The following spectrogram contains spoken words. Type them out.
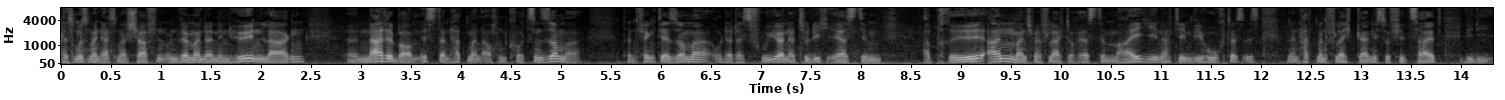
Das muss man erstmal schaffen. Und wenn man dann in Höhenlagen äh, Nadelbaum ist, dann hat man auch einen kurzen Sommer. Dann fängt der Sommer oder das Frühjahr natürlich erst im April an, manchmal vielleicht auch erst im Mai, je nachdem wie hoch das ist. Und dann hat man vielleicht gar nicht so viel Zeit wie die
